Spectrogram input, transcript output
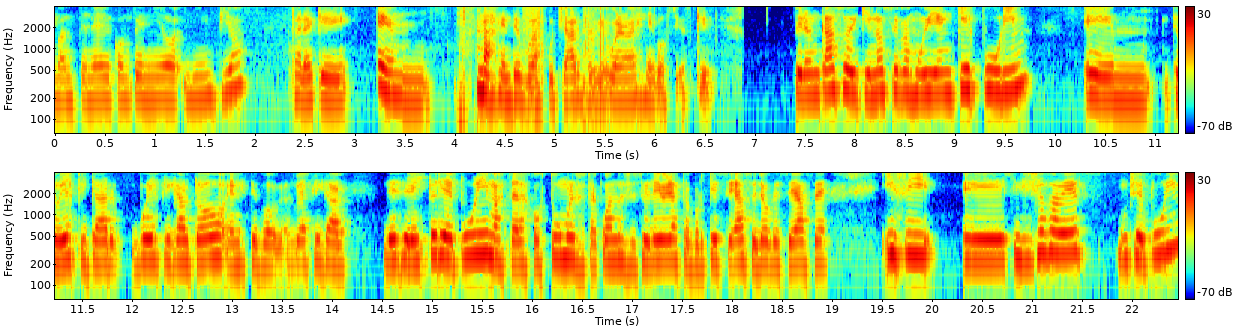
mantener el contenido limpio, para que eh, más gente pueda escuchar, porque bueno, es negocio, es que... Pero en caso de que no sepas muy bien qué es Purim, eh, te voy a explicar, voy a explicar todo en este podcast. Voy a explicar desde la historia de Purim hasta las costumbres, hasta cuándo se celebra, hasta por qué se hace lo que se hace. Y si, si, si, ya sabes mucho de Purim,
